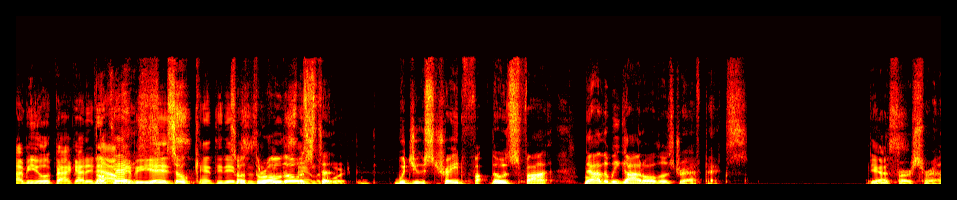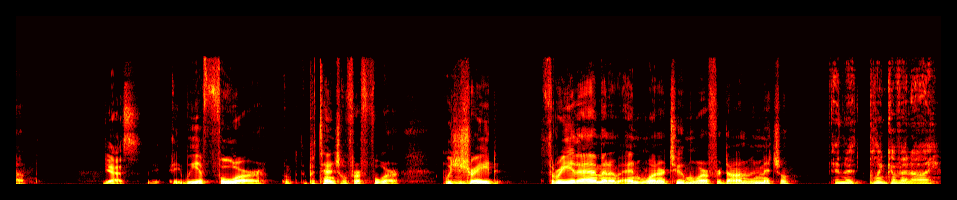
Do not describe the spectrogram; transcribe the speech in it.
I mean, you look back at it now, Okay, maybe he is. So Anthony Davis. So throw those on to. court. Would you trade fi- those five now that we got all those draft picks in the Yes. first round? Yes. We have four, the potential for four. Would you Mm-hmm. trade three of them and and one or two more for Donovan Mitchell? In a blink of an eye.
